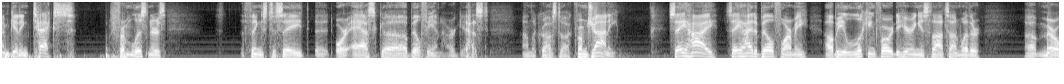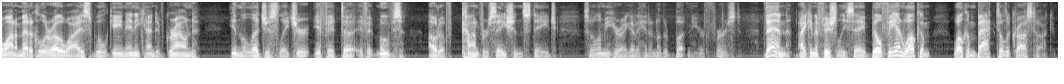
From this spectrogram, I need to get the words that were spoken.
I'm getting texts from listeners, things to say uh, or ask uh, Bill Feehan, our guest on the Crosstalk. From Johnny. Say hi. Say hi to Bill for me. I'll be looking forward to hearing his thoughts on whether uh, marijuana, medical or otherwise, will gain any kind of ground in the legislature if it uh, if it moves out of conversation stage. So let me hear. I got to hit another button here first. Then I can officially say, Bill Feehan, welcome, welcome back to La Crosse Talk.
